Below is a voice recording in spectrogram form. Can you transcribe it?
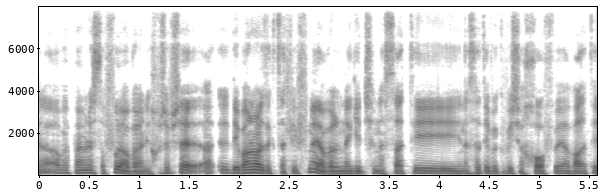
הרבה פעמים לסופרים, אבל אני חושב שדיברנו על זה קצת לפני, אבל נגיד שנסעתי נסעתי בכביש החוף ועברתי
